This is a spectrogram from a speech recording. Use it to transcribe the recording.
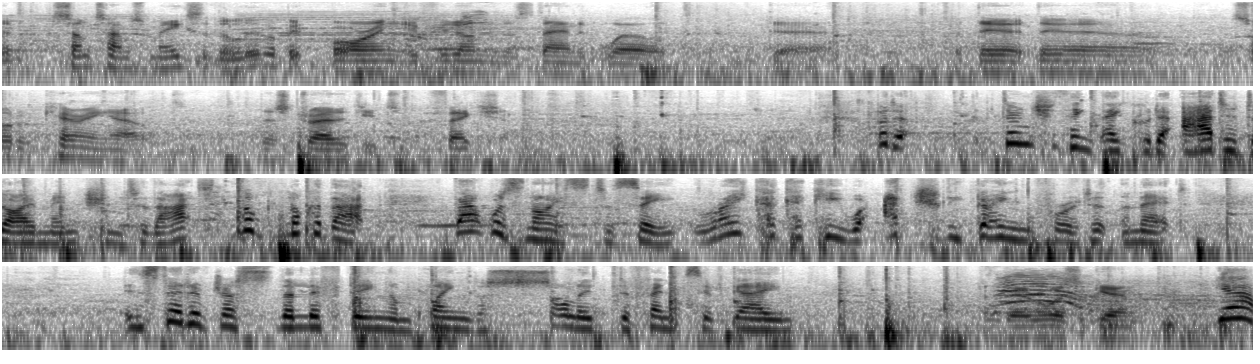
that sometimes makes it a little bit boring if you don't understand it well. But, but they're, they're sort of carrying out the strategy to perfection. But uh, don't you think they could add a dimension to that? Look, look at that. That was nice to see. Reika were actually going for it at the net. Instead of just the lifting and playing the solid defensive game. And there it was again. Yeah,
